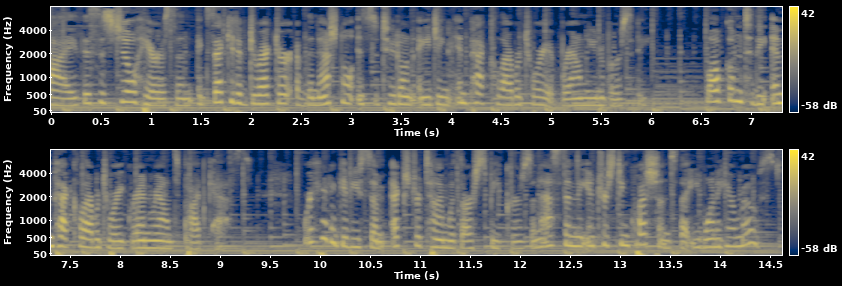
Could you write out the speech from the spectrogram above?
Hi, this is Jill Harrison, Executive Director of the National Institute on Aging Impact Collaboratory at Brown University. Welcome to the Impact Collaboratory Grand Rounds podcast. We're here to give you some extra time with our speakers and ask them the interesting questions that you want to hear most.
